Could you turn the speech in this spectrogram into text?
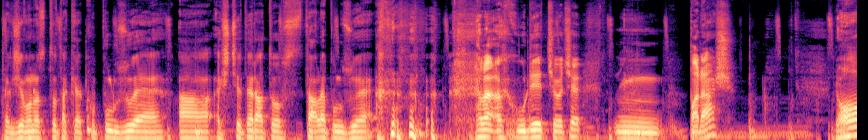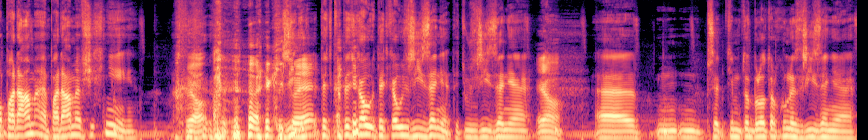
takže ono to tak jako pulzuje a ještě teda to stále pulzuje. Hele, a chůdy, člověče, mm, padáš? No, padáme, padáme všichni. Jo, jaký to je? Teďka, teďka, teďka už řízeně, teď už řízeně. Jo. Eh, m, předtím to bylo trochu nezřízeně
